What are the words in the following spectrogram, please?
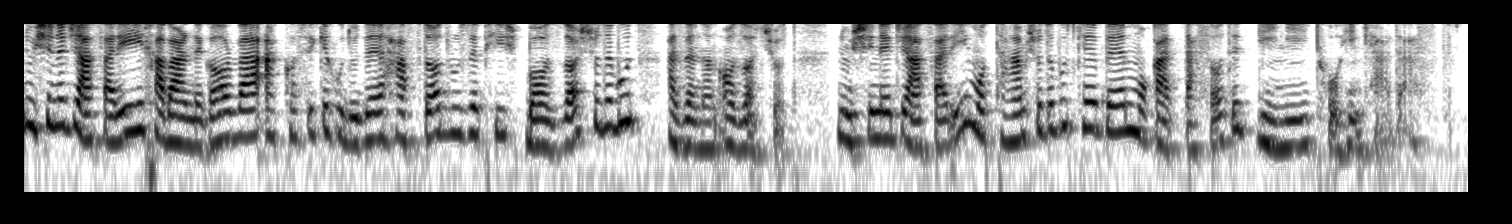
نوشین جعفری خبرنگار و عکاسی که حدود هفتاد روز پیش بازداشت شده بود از زندان آزاد شد. نوشین جعفری متهم شده بود که به مقدسات دینی توهین کرده است.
